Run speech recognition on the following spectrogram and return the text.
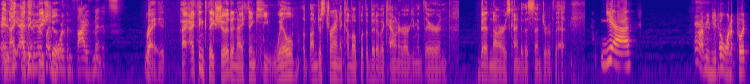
And, And is he I- I actually think going they to play should. more than five minutes? right. I, I think they should, and I think he will. I'm just trying to come up with a bit of a counter argument there, and Bednar is kind of the center of that. yeah Well, I mean, you don't want to put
